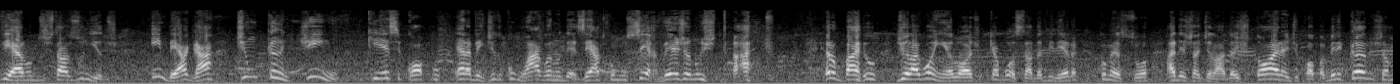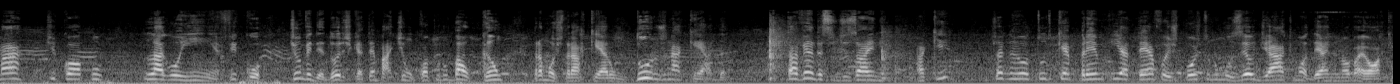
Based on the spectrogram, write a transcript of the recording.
vieram dos Estados Unidos. Em BH tinha um cantinho que esse copo era vendido como água no deserto, como cerveja no estádio. Era o bairro de Lagoinha. Lógico que a moçada mineira começou a deixar de lado a história de copo americano e chamar de copo Lagoinha. Ficou. Tinham vendedores que até batiam um copo no balcão para mostrar que eram duros na queda. Tá vendo esse design aqui? Já ganhou tudo que é prêmio e até foi exposto no Museu de Arte Moderna em Nova York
